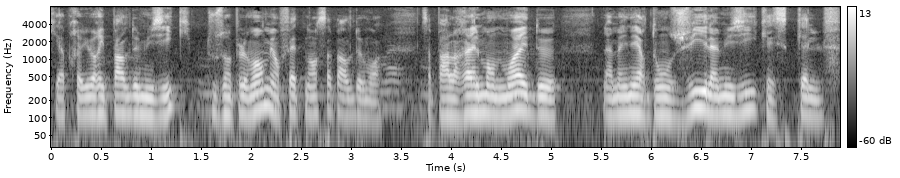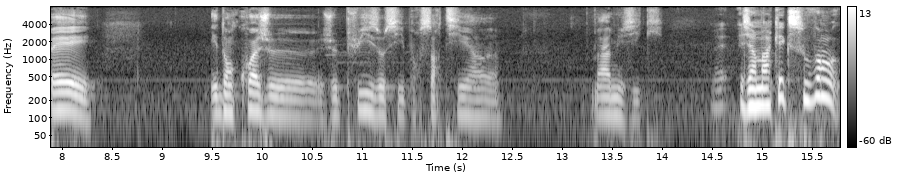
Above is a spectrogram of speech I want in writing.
qui a priori parle de musique, tout simplement, mais en fait non, ça parle de moi. Ça parle réellement de moi et de la manière dont je vis la musique et ce qu'elle fait et, dans quoi je, je puise aussi pour sortir euh, ma musique. J'ai remarqué que souvent,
